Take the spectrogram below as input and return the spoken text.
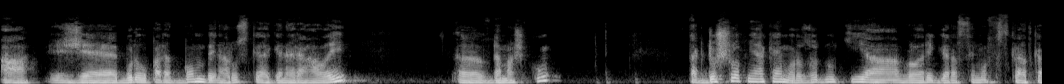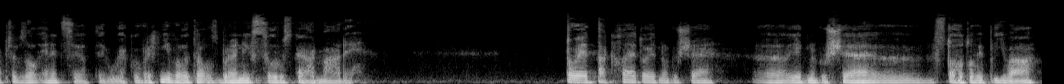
a že budou padat bomby na ruské generály eh, v Damašku, tak došlo k nějakému rozhodnutí a Valery Gerasimov zkrátka převzal iniciativu jako vrchní velitel ozbrojených sil ruské armády. To je takhle, to jednoduše, eh, jednoduše eh, z toho to vyplývá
